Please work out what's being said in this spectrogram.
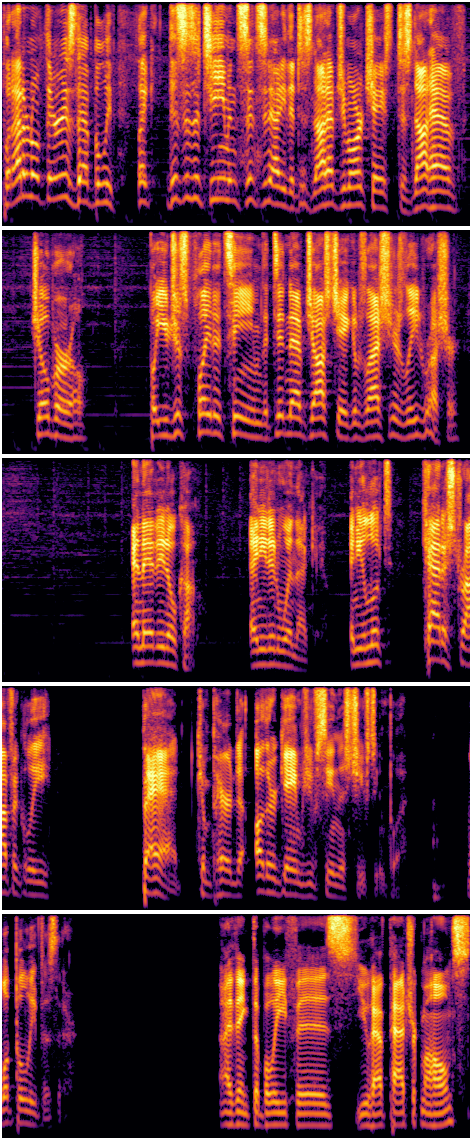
But I don't know if there is that belief. Like, this is a team in Cincinnati that does not have Ja'Marr Chase, does not have Joe Burrow, but you just played a team that didn't have Josh Jacobs, last year's lead rusher, and they had O'Connell, and you didn't win that game. And you looked catastrophically bad compared to other games you've seen this Chiefs team play. What belief is there? I think the belief is you have Patrick Mahomes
